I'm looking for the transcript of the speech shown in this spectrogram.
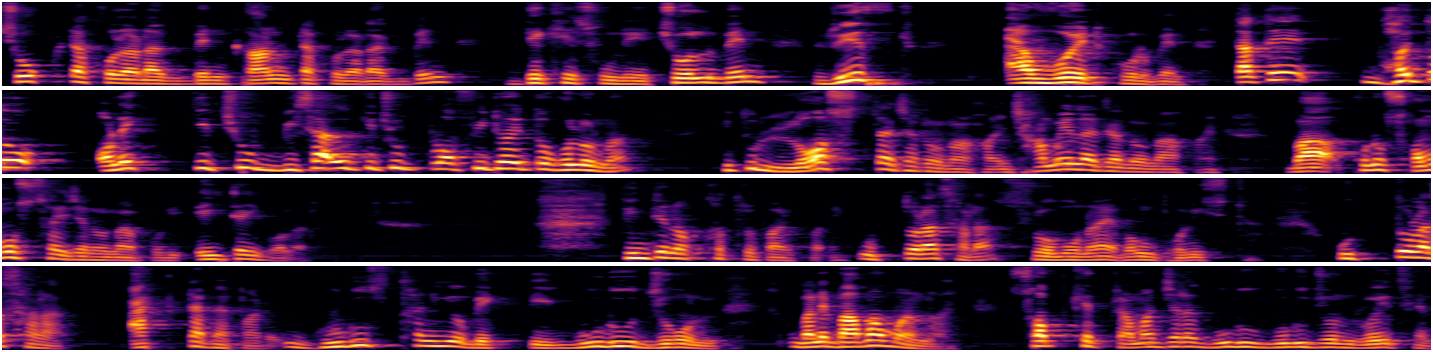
চোখটা খোলা রাখবেন, কানটা খোলা রাখবেন, দেখে শুনে চলবেন রিস্ক অ্যাভয়েড করবেন। তাতে হয়তো অনেক কিছু, বিশাল কিছু প্রফিট হয়তো হলো না, কিন্তু লসটা যেন না হয়, ঝামেলা যেন না হয়, বা কোনো সমস্যায় যেন না পড়ি, এইটাই বলার। তিনটে নক্ষত্র পার করে, উত্তরা ছাড়া শ্রবণা এবং ধনিষ্ঠা। উত্তরা ছাড়া একটা ব্যাপার, গুরুস্থানীয় ব্যক্তি, গুরুজন মানে বাবা মা নয়, সব ক্ষেত্রে, আমার যারা গুরু, গুরুজন রয়েছেন,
